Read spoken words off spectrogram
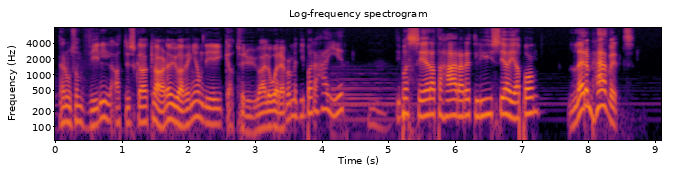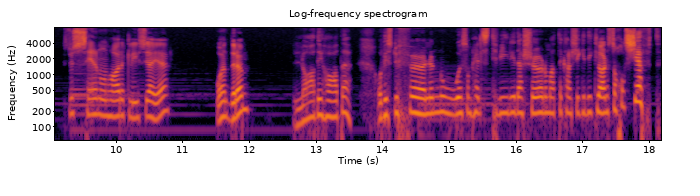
det er noen som vil at du skal klare det, uavhengig om de ikke har trua eller whatever, men de bare heier. De bare ser at det her er et lys i øya på han. Let them have it! Hvis du ser noen har et lys i øyet, og en drøm, la de ha det. Og hvis du føler noe som helst tvil i deg sjøl om at det kanskje ikke de klarer det, så hold kjeft!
